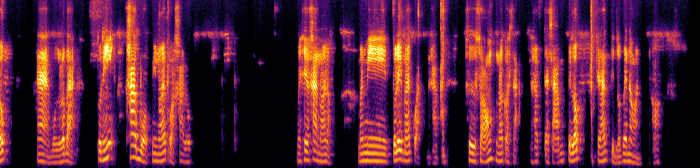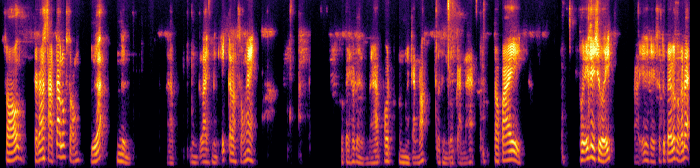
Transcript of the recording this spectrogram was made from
ลบอ่าบวกกับลบอะตัวนี้ค่าบวกมีน้อยกว่าค่าลบ ไม่ใช่ค่าน้อยหรอก มันมีตัวเลขน้อยกว่านะครับ คือสองน้อยกว่าสามนะครับ แต่สามเป็นลบฉะนั้นติดลบแน่นอนเนาะสองแต่ถ้าสามตั้งลบสองเหลือหนึ่ง หนึ่งอะไรหนึ่ง x กำลังสองไงตัวไปเท่าเดิมนะครับเพราะมันเหมือนกันเนาะตัวถึงลบกันนะฮะต่อไปตัว x เฉยๆอ่า x เฉยๆตัวแปรไว้ก่อนก็ได้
